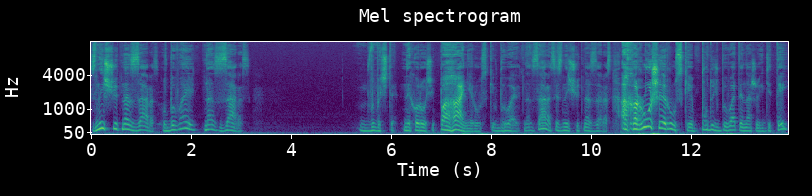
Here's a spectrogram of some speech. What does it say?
знищують нас зараз, вбивають нас зараз. Вибачте, не хороші, погані русські вбивають нас зараз і знищують нас зараз. А хороші русські будуть вбивати наших дітей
